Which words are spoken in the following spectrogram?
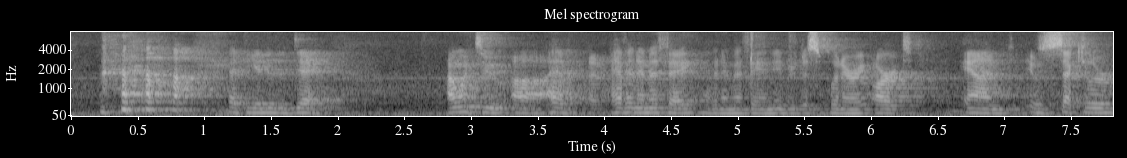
at the end of the day. I went to, uh, I, have, I have an MFA, I have an MFA in interdisciplinary art, and it was a secular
